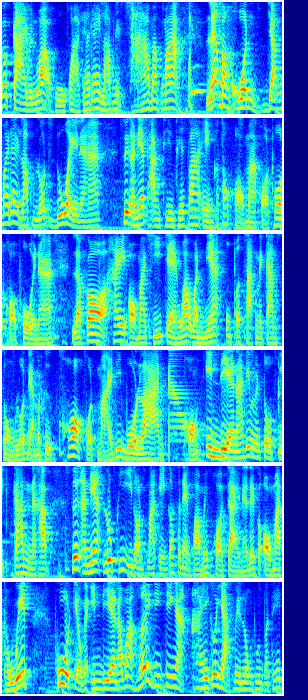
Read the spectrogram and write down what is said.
ก็กลายเป็นว่าโหกว่าจะได้รับเนี่ยช้ามากๆ และบางคนยังไม่ได้รับรถด้วยนะฮะซึ่งอันนี้ทางทีมเทสลาเองก็ต้องออกมาขอโทษขอโพยนะ แล้วก็ให้ออกมาชี้แจงว่าวันนี้อุปสรรคในการส่งรถเนี่ยมันคือข้อกฎหมายที่โบราณของอินเดียนะที่มันเป็นตัวปิดกั้นนะครับ ซึ่งอันเนี้ยลูกพี่อีดอนสมาร์เองก็แสดงความไม่พอใจนะได้ก็ออกมาทวิต พูดเกี่ยวกับอินเดียนะว่าเฮ้ยจริงๆอะไอก็อยากไปลงทุนประเทศ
